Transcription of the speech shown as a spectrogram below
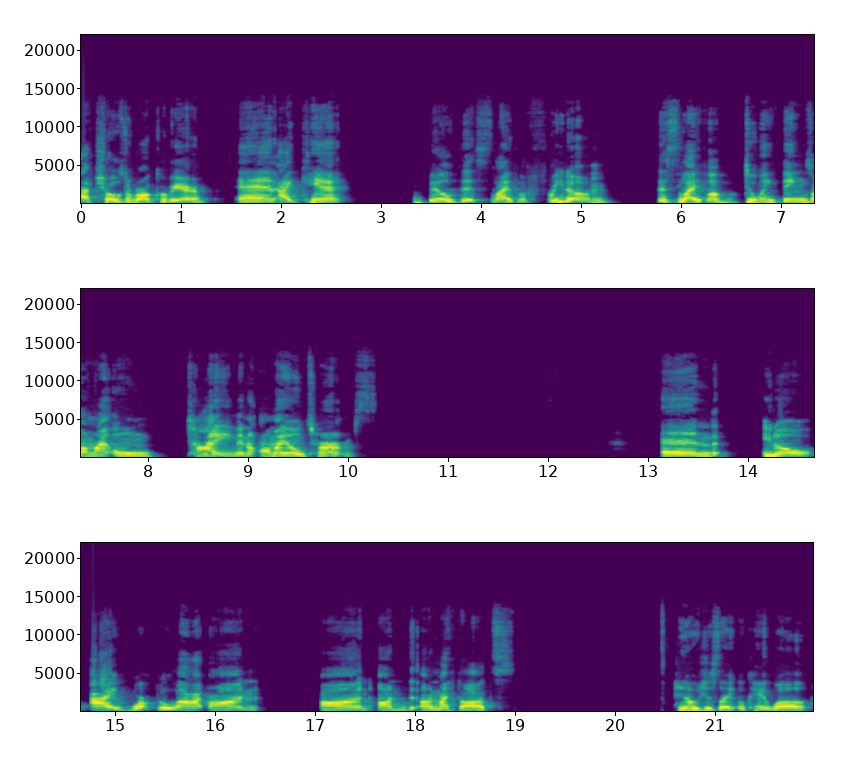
I chose the wrong career and I can't build this life of freedom, this life of doing things on my own time and on my own terms. And you know, I worked a lot on on on on my thoughts. And I was just like, okay, well,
